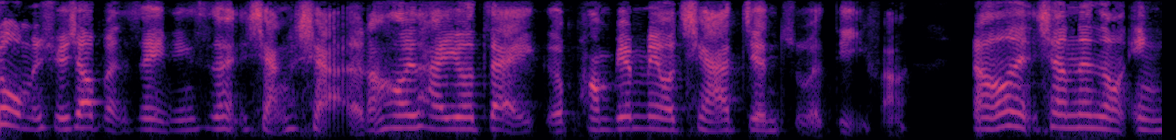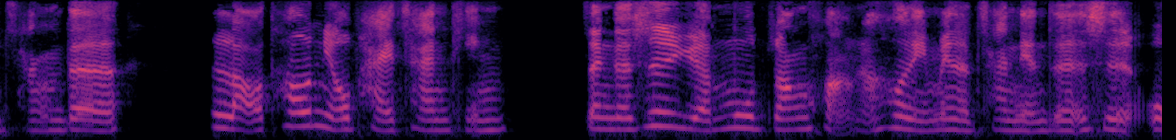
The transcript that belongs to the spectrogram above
就我们学校本身已经是很乡下了，然后它又在一个旁边没有其他建筑的地方，然后很像那种隐藏的老饕牛排餐厅，整个是原木装潢，然后里面的餐点真的是我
